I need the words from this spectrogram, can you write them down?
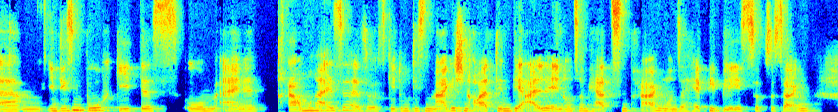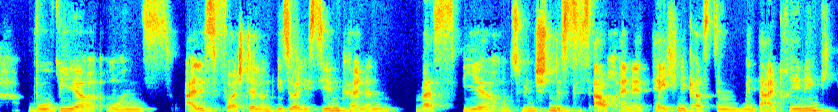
Ähm, in diesem Buch geht es um eine Traumreise, also es geht um diesen magischen Ort, den wir alle in unserem Herzen tragen, unser Happy Place sozusagen, wo wir uns alles vorstellen und visualisieren können, was wir uns wünschen. Das ist auch eine Technik aus dem Mentaltraining.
